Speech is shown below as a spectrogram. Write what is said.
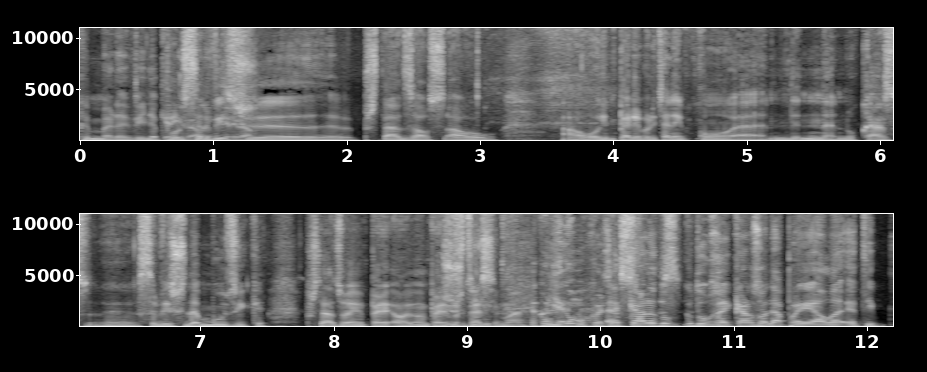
Que maravilha. Por Incrível, serviços eh, prestados ao, ao, ao Império Britânico, com, a- na- no caso, eh, serviços da música prestados ao Império, ao Império Justíssimo, Britânico. é? Agora diga a- uma coisa, A cara do, do Rei Carlos olhar para ela é tipo.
